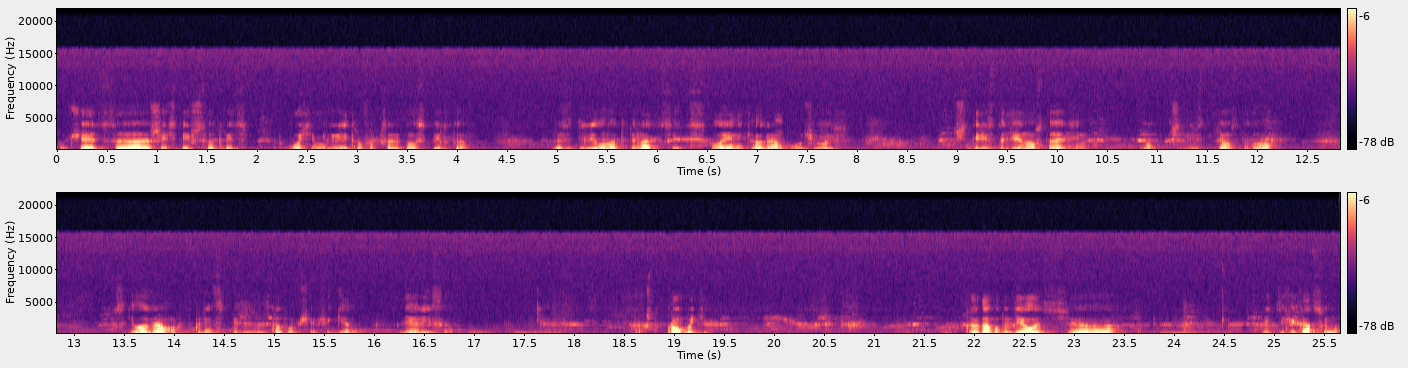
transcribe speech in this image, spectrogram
Получается 6638 миллилитров абсолютного спирта. Разделил на 13,5 килограмм, получилось 491, ну 492 с килограммов. В принципе, результат вообще офигенный для риса. Так что пробуйте когда буду делать э, ректификацию,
